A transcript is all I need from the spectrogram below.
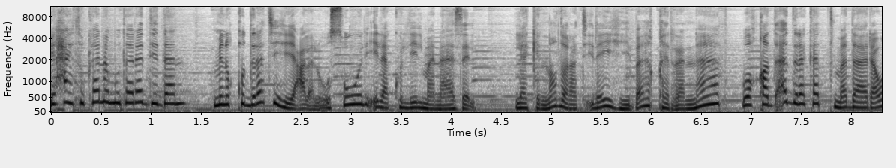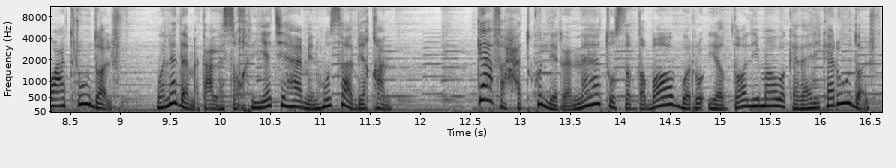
بحيث كان مترددا من قدرته على الوصول إلى كل المنازل لكن نظرت إليه باقي الرنات وقد أدركت مدى روعة رودولف وندمت على سخريتها منه سابقا. كافحت كل الرنات وسط الضباب والرؤية الظالمة وكذلك رودولف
